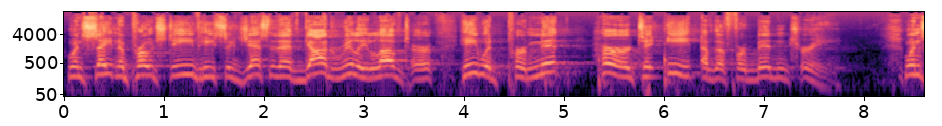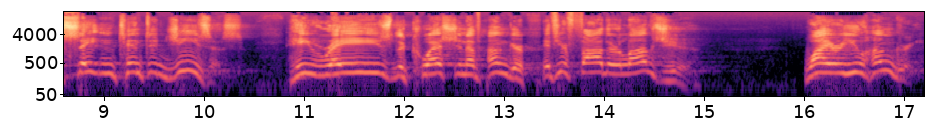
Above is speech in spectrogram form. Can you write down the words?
When Satan approached Eve, he suggested that if God really loved her, he would permit her to eat of the forbidden tree. When Satan tempted Jesus, he raised the question of hunger. If your father loves you, why are you hungry?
